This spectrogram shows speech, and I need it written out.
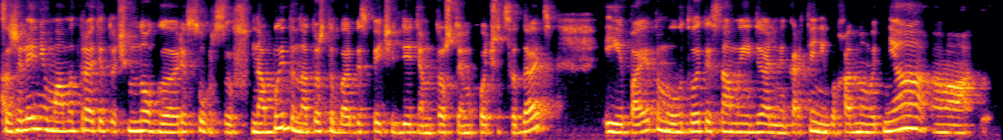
К сожалению, мамы тратят очень много ресурсов на быт, на то, чтобы обеспечить детям то, что им хочется дать. И поэтому вот в этой самой идеальной картине выходного дня а,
